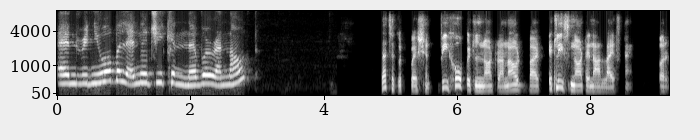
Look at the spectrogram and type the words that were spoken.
And renewable energy can never run out? That's a good question. We hope it will not run out, but at least not in our lifetime or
